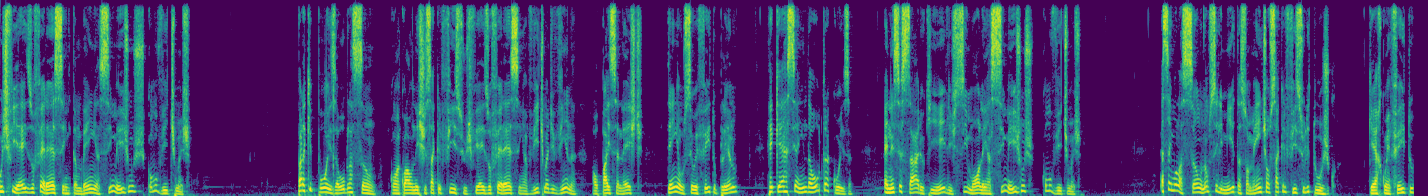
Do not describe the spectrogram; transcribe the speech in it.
Os fiéis oferecem também a si mesmos como vítimas. Para que, pois, a oblação, com a qual neste sacrifício os fiéis oferecem a vítima divina ao Pai Celeste, tenha o seu efeito pleno, requer-se ainda outra coisa. É necessário que eles se imolem a si mesmos como vítimas. Essa imolação não se limita somente ao sacrifício litúrgico, Quer, com efeito,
